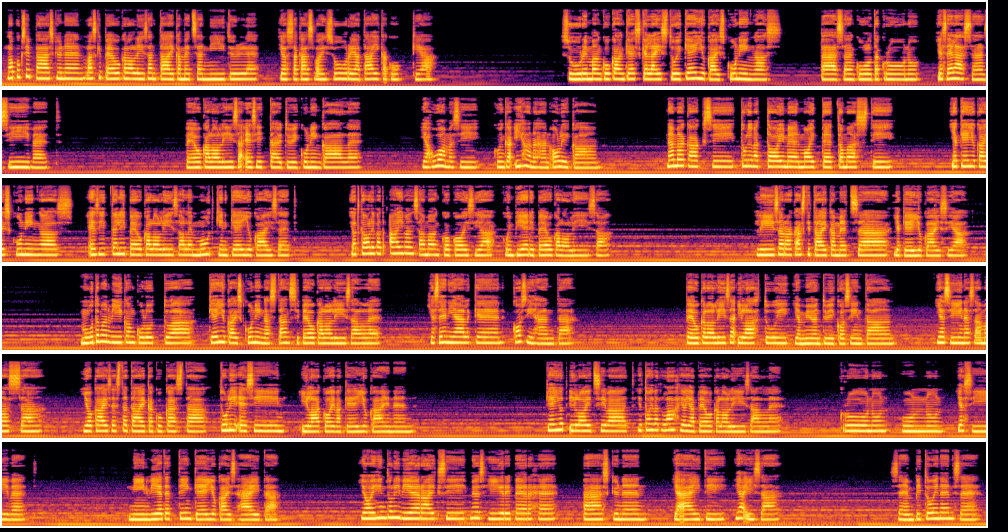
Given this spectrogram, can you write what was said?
Lopuksi pääskyneen laski peukalo Liisan taikametsän niitylle, jossa kasvoi suuria taikakukkia. Suurimman kukan keskellä istui keijukais-kuningas, päässään kultakruunu ja selässään siivet. Peukalo Liisa esittäytyi kuninkaalle ja huomasi, kuinka ihana hän olikaan. Nämä kaksi tulivat toimeen moitteettomasti, ja keijukais kuningas esitteli Peukalo-Liisalle muutkin keijukaiset, jotka olivat aivan samankokoisia kuin pieni Peukalo-Liisa. Liisa rakasti taikametsää ja keijukaisia. Muutaman viikon kuluttua keijukais kuningas tanssi peukalo Liisalle ja sen jälkeen kosi häntä. Peukalo Liisa ilahtui ja myöntyi kosintaan, ja siinä samassa jokaisesta taikakukasta tuli esiin ilakoiva keijukainen. Keijut iloitsivat ja toivat lahjoja peukalo Liisalle. Kruunun, hunnun ja siivet. Niin vietettiin keijukaishäitä, joihin tuli vieraiksi myös hiiriperhe, pääskynen ja äiti ja isä. Sen pituinen se.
